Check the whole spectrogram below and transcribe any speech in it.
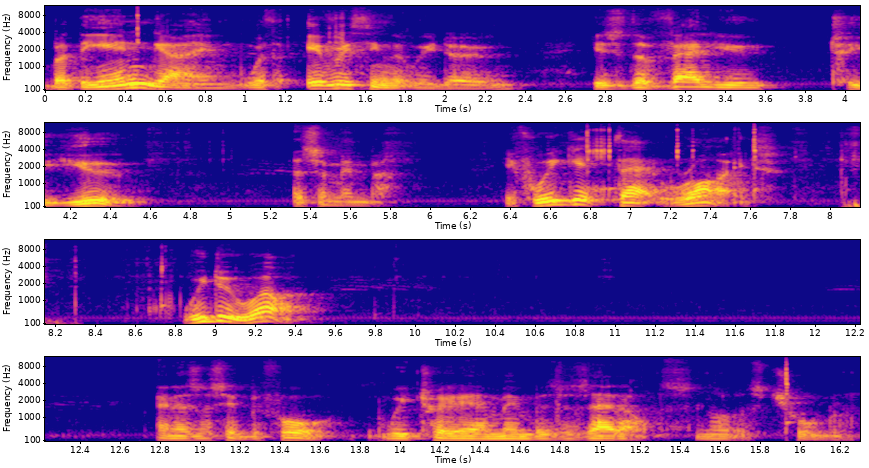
But the end game with everything that we do is the value to you as a member. If we get that right, we do well. And as I said before, we treat our members as adults, not as children.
